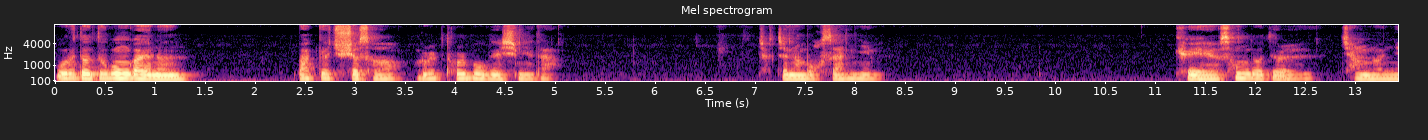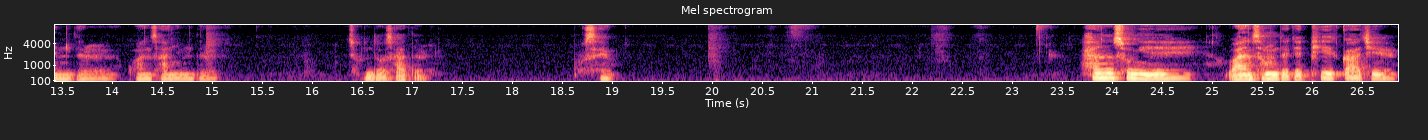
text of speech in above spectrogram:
우리도 누군가에는 맡겨주셔서 우리를 돌보고 계십니다. 첫째는 목사님, 교회 성도들, 장로님들, 권사님들, 전도사들 보세요. 한 송이 완성되게 피까지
